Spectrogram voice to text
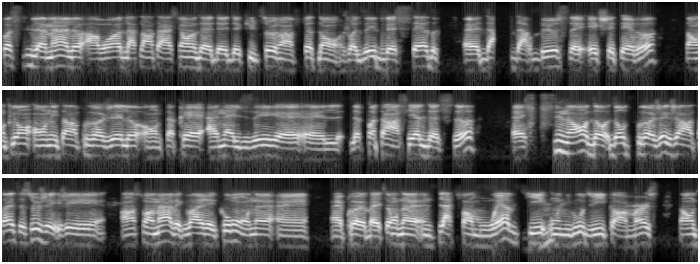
possiblement là, avoir de la plantation de, de, de culture, en fait, là, je vais dire, de cèdres, euh, d'arbustes, etc. Donc là, on, est en projet, là, on est à analyser euh, euh, le, potentiel de ça. Euh, sinon, d'autres projets que j'ai en tête, c'est sûr, j'ai en ce moment avec Vert on a un, un ben, on a une plateforme web qui est mm-hmm. au niveau du e-commerce. Donc,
